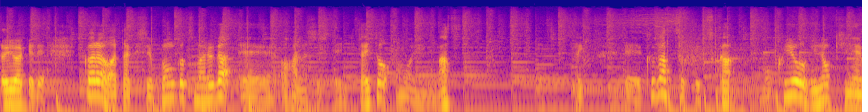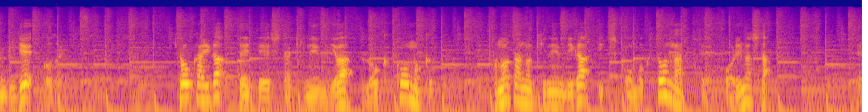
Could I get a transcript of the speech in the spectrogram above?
というわけで、ここからは私、ポンコツ丸が、えーお話ししていきたいと思います。はい、えー9月2日木曜日の記念日でございます。協会が制定した記念日は6項目、その他の記念日が1項目となっておりました。え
